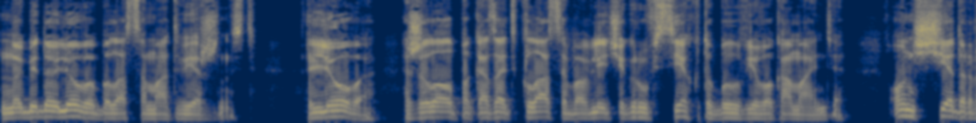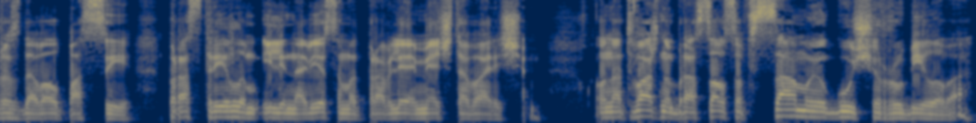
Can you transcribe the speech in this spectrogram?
Но бедой Лёвы была самоотверженность. Лёва желал показать класс и вовлечь игру всех, кто был в его команде. Он щедро раздавал пасы, прострелом или навесом отправляя мяч товарищам. Он отважно бросался в самую гущу Рубилова.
